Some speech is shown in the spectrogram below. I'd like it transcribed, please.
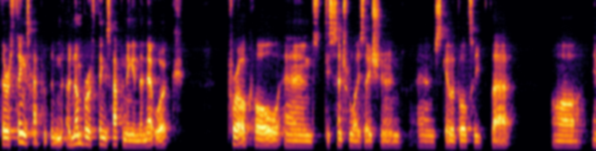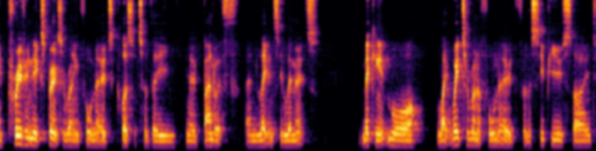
there are things happen, a number of things happening in the network protocol and decentralization and scalability that are improving the experience of running full nodes closer to the you know, bandwidth and latency limits, making it more lightweight to run a full node for the CPU side,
